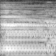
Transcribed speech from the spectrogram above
Mm-hmm.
